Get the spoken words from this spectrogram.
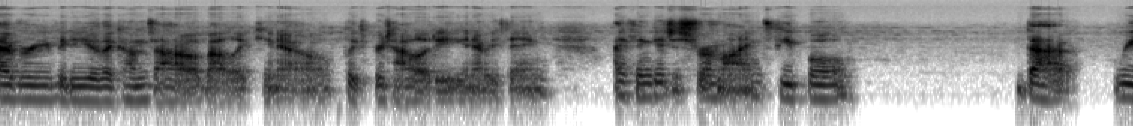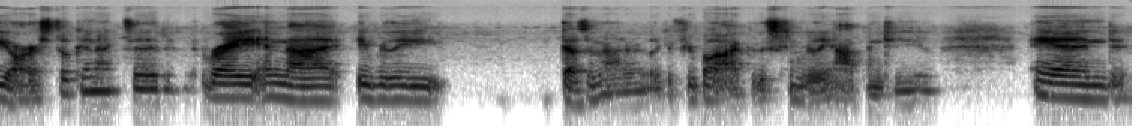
Every video that comes out about like, you know, police brutality and everything, I think it just reminds people that we are still connected, right? And that it really doesn't matter. Like if you're black, this can really happen to you. And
